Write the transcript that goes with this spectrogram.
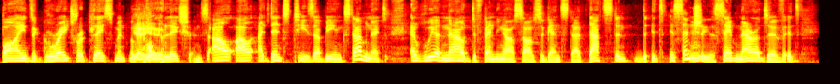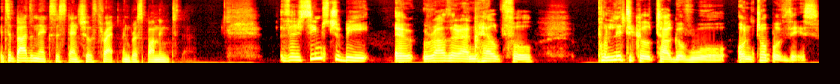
by the great replacement of yeah, populations. Yeah. Our our identities are being exterminated, and we are now defending ourselves against that. That's the it's essentially mm. the same narrative. It's it's about an existential threat and responding to that. There seems to be a rather unhelpful political tug of war on top of this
